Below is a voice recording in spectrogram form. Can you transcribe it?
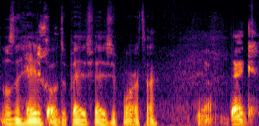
was een hele grote PSV-supporter. Ja, Dijk.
